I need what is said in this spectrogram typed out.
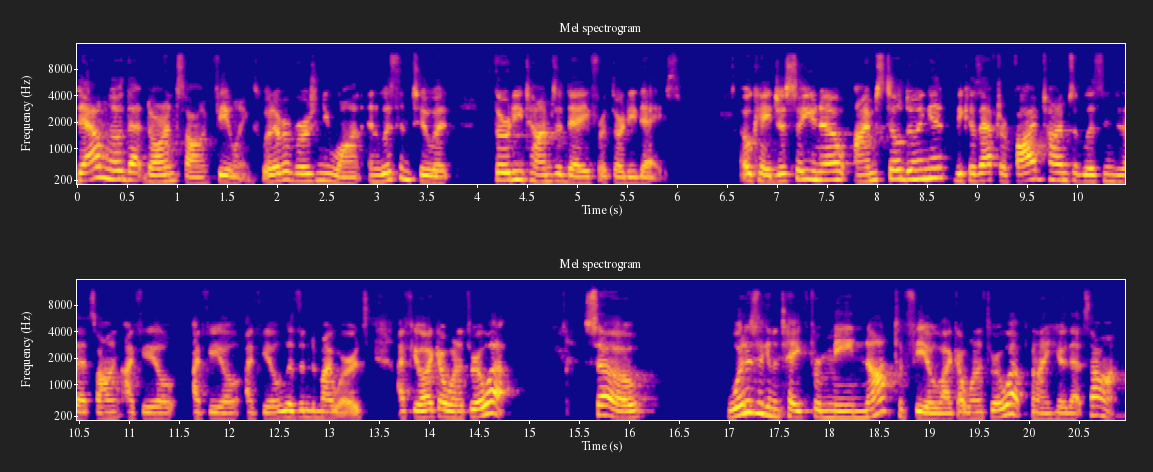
download that darn song, Feelings, whatever version you want, and listen to it 30 times a day for 30 days. Okay, just so you know, I'm still doing it because after five times of listening to that song, I feel, I feel, I feel, listen to my words, I feel like I want to throw up. So, what is it going to take for me not to feel like I want to throw up when I hear that song?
